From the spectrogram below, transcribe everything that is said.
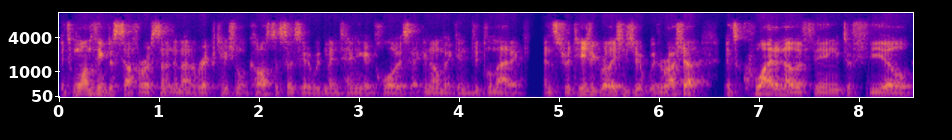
it's one thing to suffer a certain amount of reputational cost associated with maintaining a close economic and diplomatic and strategic relationship with Russia. It's quite another thing to feel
